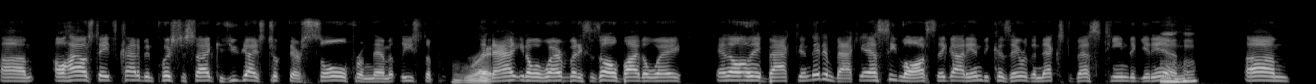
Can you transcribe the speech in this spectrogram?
Um, Ohio State's kind of been pushed aside because you guys took their soul from them, at least the, the right. now, you know, where everybody says, "Oh, by the way," and oh, they backed in. They didn't back in. SC lost. They got in because they were the next best team to get in. Mhm. Um,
